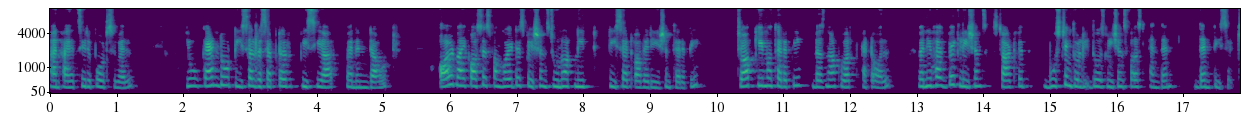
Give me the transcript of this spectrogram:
and IHC reports well. You can do T cell receptor PCR when in doubt. All mycosis fungoides patients do not need T set or radiation therapy. CHOP chemotherapy does not work at all. When you have big lesions, start with boosting those lesions first and then, then T-set.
